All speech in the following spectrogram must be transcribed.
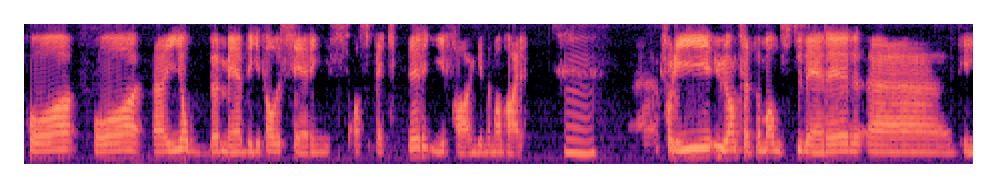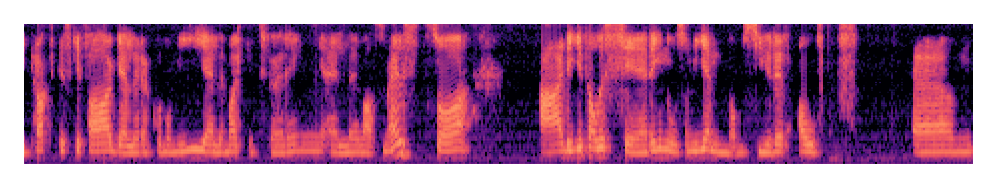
på å jobbe med digitaliseringsaspekter i fagene man har. Mm. Fordi uansett om man studerer eh, til praktiske fag eller økonomi eller markedsføring eller hva som helst, så er digitalisering noe som gjennomsyrer alt. Um,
